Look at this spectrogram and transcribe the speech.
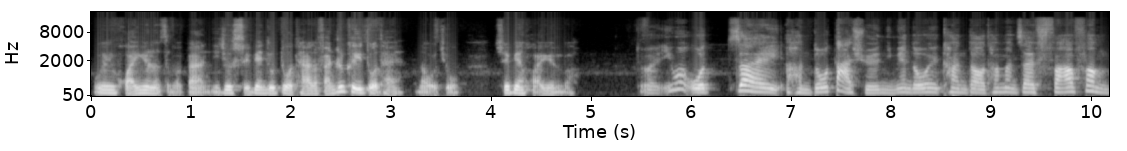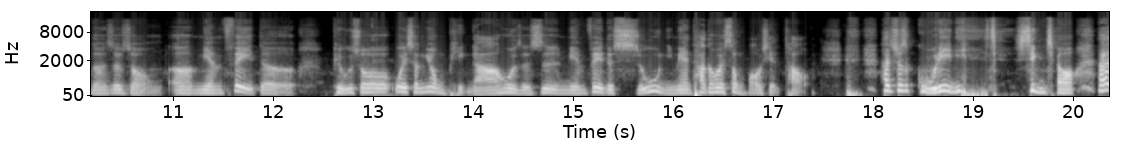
万一怀孕了怎么办？你就随便就堕胎了，反正可以堕胎，那我就随便怀孕吧。对，因为我在很多大学里面都会看到他们在发放的这种呃免费的，比如说卫生用品啊，或者是免费的食物里面，他都会送保险套，他就是鼓励你 性交，他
